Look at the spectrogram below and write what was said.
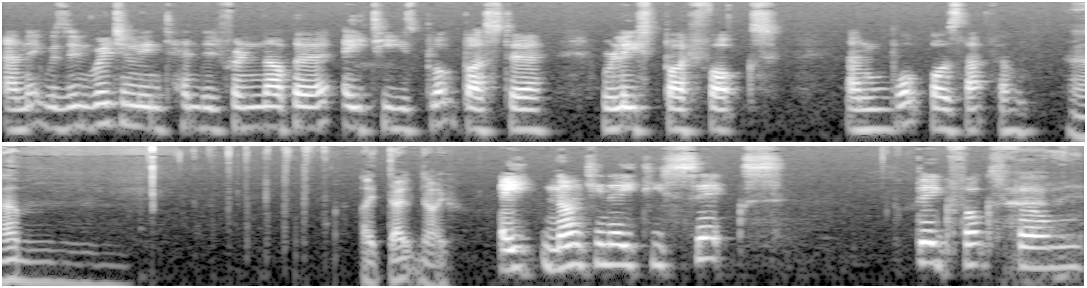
and it was originally intended for another '80s blockbuster released by Fox. And what was that film? Um, I don't know. Eight, 1986, big Fox film.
